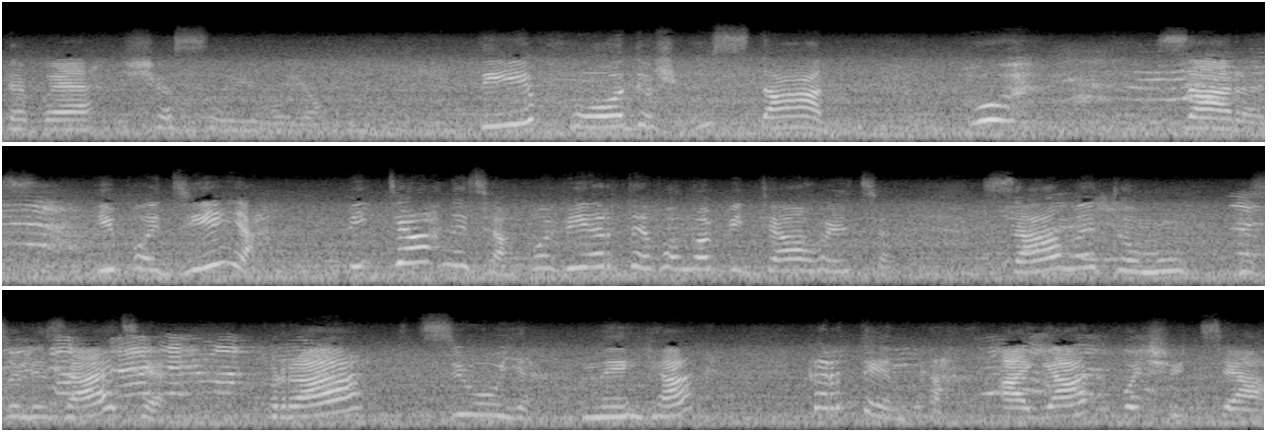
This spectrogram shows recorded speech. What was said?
тебе щасливою. Ти входиш у стан. Зараз. І подія підтягнеться. Повірте, воно підтягується. Саме тому візуалізація працює не як картинка, а як почуття.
